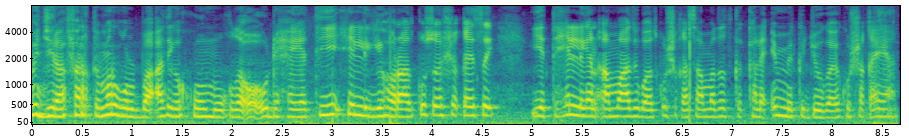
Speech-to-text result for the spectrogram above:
Ma jiraa farqi mar walba adiga kuu muuqda oo u dhexeeya tii xilligii hore aad ku soo shaqaysay iyo ta xilligan ama adigu aad ku shaqaysa ama dadka kale imika jooga ay ku shaqeeyaan.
